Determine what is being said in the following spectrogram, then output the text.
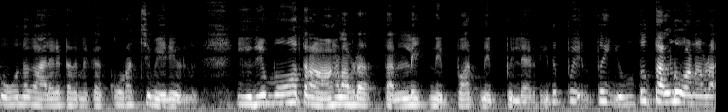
പോകുന്ന കാലഘട്ടത്തിലൊക്കെ കുറച്ച് പേരേ ഉള്ളൂ. ഇതിന് മാത്രം ആളവിടെ തള്ളി നിപ്പ നിപ്പില്ലായിരുന്നു. ഇതിപ്പോൾ എന്ത് എന്ത് തള്ളുവാണ് അവിടെ?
